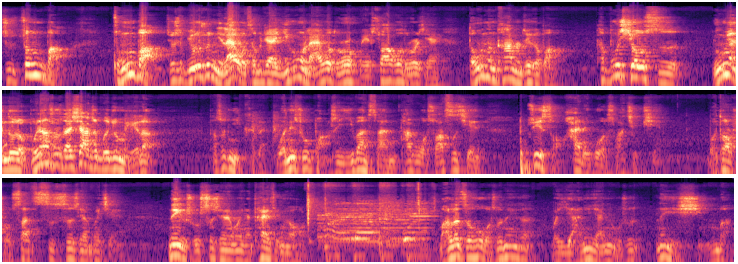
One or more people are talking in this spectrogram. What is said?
就中榜，总榜就是比如说你来我直播间，一共来过多少回，刷过多少钱，都能看到这个榜，它不消失，永远都有，不像说咱下直播就没了。他说你可来，我那时候榜是一万三，他给我刷四千，最少还得给我刷九千，我到手三四四千块钱，那个时候四千块钱太重要了。完了之后我说那个我研究研究，我说那也行吧，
